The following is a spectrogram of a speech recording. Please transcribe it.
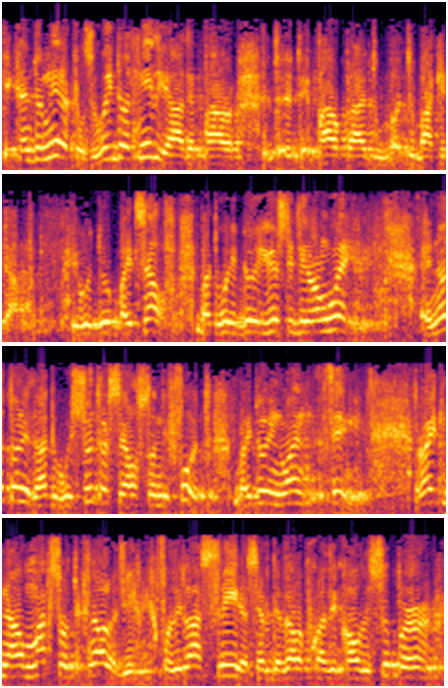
it can do miracles. We don't need the other power, the power plant to, to back it up. It would do by itself. But we do use it the wrong way. And not only that, we shoot ourselves on the foot by doing one thing. Right now, Maxwell Technology, for the last three years, have developed what they call the super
